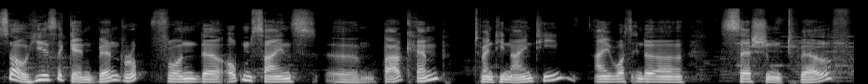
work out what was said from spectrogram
So here's again Ben Rupp from the Open Science um, Barcamp 2019. I was in the session 12,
